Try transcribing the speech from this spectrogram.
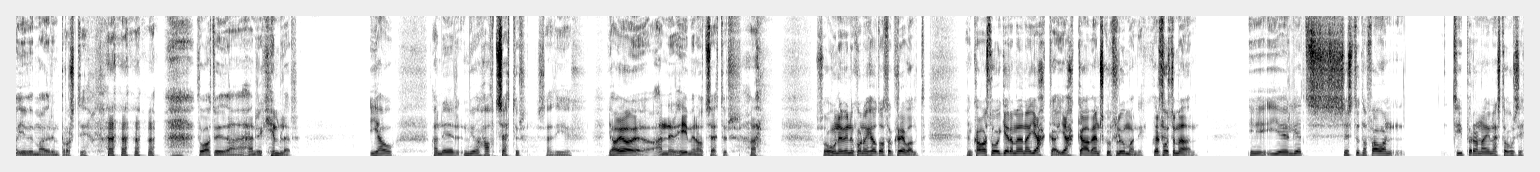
og yfirmaðurinn brosti. Þú átt við að Henrik Himmler Já, hann er mjög hátt settur, sagði ég. Já, já, já, hann er heiminn hátt settur. Svo hún er vinnukona hjá Dr. Krevald. En hvað varst þú að gera með hann að jakka? Jakka af ennskum flugmanni. Hvert fórstu með hann? Ég, ég let sýsturna fá hann týpur hana í næsta húsi.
